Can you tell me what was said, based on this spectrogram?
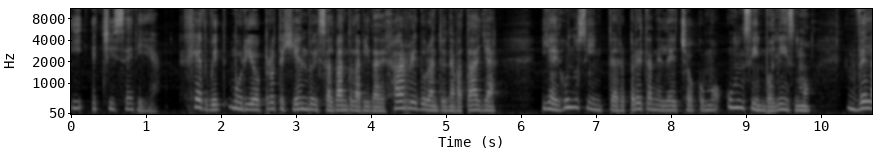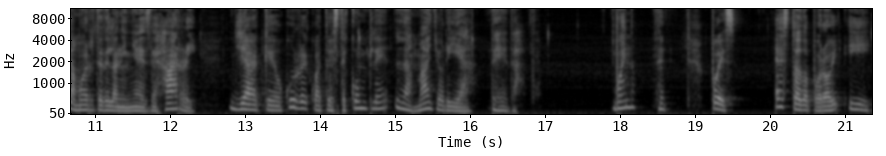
y hechicería. Hedwig murió protegiendo y salvando la vida de Harry durante una batalla y algunos interpretan el hecho como un simbolismo de la muerte de la niñez de Harry, ya que ocurre cuando éste cumple la mayoría de edad. Bueno, pues es todo por hoy y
